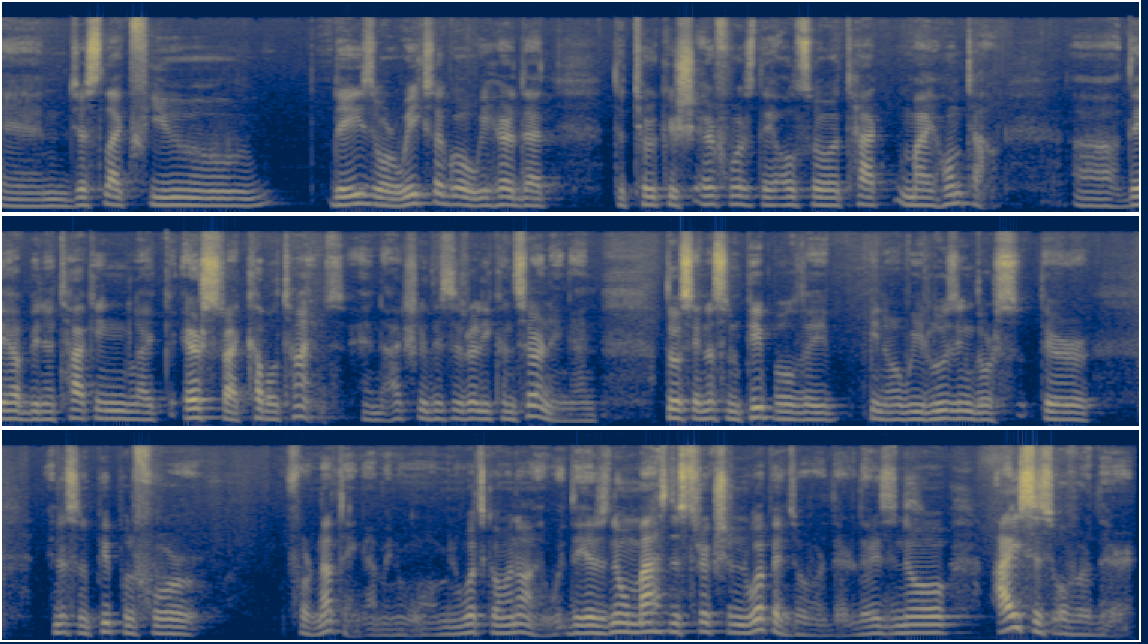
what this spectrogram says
And just like few days or weeks ago, we heard that the Turkish Air Force, they also attacked my hometown. Uh, they have been attacking like airstrike a couple times. And actually this is really concerning. And those innocent people, they, you know, we're losing those, their innocent people for for nothing. I mean, I mean, what's going on? There is no mass destruction weapons over there. There is no ISIS over there.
